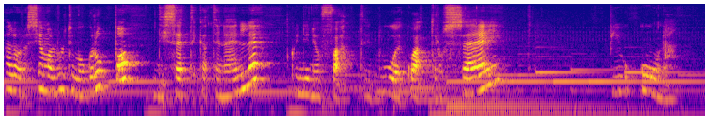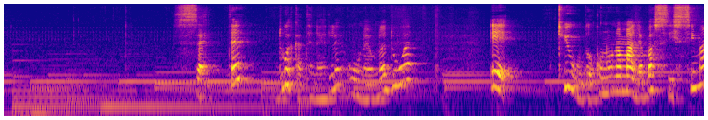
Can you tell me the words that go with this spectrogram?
Allora siamo all'ultimo gruppo di 7 catenelle, quindi ne ho fatte 2, 4, 6 più una bassissima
